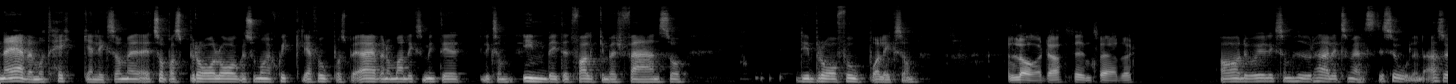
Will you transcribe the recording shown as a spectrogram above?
Men även mot Häcken, liksom, ett så pass bra lag med så många skickliga fotbollsspelare. Även om man liksom inte är liksom inbitet Falkenbergs-fan så... Det är bra fotboll liksom. Lördag, fint väder. Ja, det var ju liksom hur härligt som helst i solen. Alltså,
